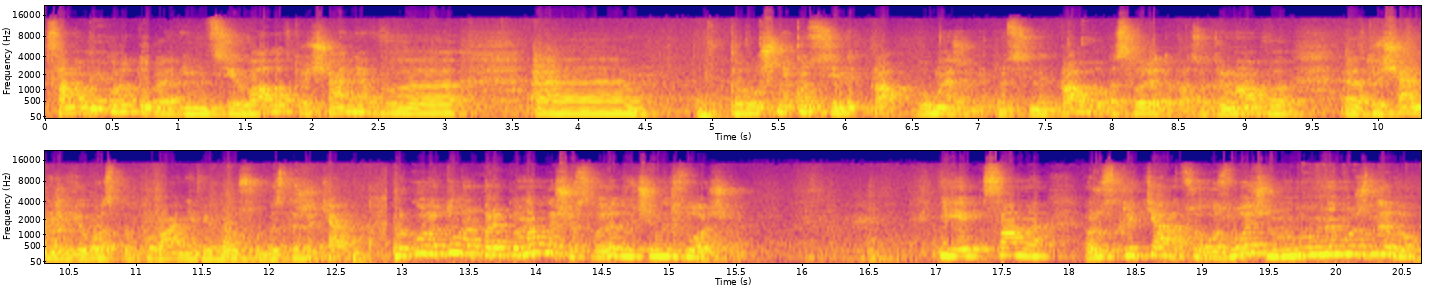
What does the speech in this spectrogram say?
Саме прокуратура ініціювала втручання в. Е, в порушення конституційних прав, в обмеження конституційних прав Свиридова, зокрема в е, втручання в його спілкування, в його особисте життя. Прокуратура переконала, що Свиридов чинив злочин. І саме розкриття цього злочину ну, неможливо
